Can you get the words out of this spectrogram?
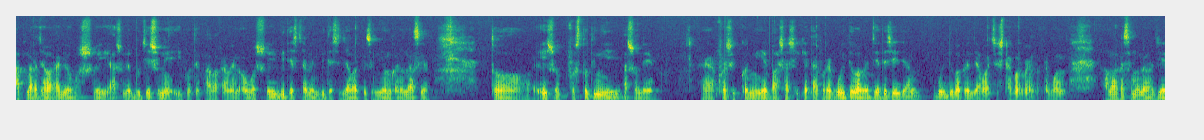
আপনারা যাওয়ার আগে অবশ্যই আসলে বুঝে শুনে এই পথে পা বাড়াবেন। অবশ্যই বিদেশ যাবেন, বিদেশে যাওয়ার কিছু নিয়মকানুন আছে। তো এইসব প্রস্তুতি নিয়েই আসলে প্রশিক্ষণ নিয়ে ভাষা শিখে তারপরে বৈধভাবে যে দেশেই যান, বৈধভাবে যাওয়ার চেষ্টা করবেন। এবং আমার কাছে মনে হয় যে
